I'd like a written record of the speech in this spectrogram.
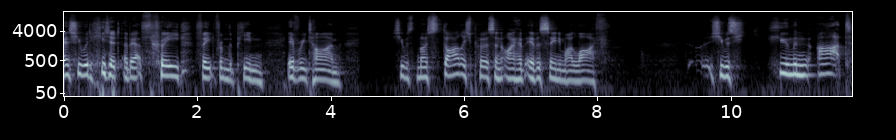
and she would hit it about three feet from the pin every time. She was the most stylish person I have ever seen in my life. She was human art.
